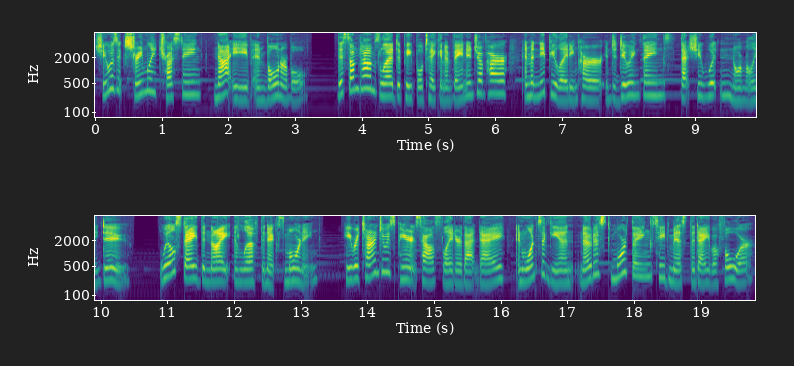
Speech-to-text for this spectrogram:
she was extremely trusting, naive, and vulnerable. This sometimes led to people taking advantage of her and manipulating her into doing things that she wouldn't normally do. Will stayed the night and left the next morning. He returned to his parents' house later that day and once again noticed more things he'd missed the day before.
